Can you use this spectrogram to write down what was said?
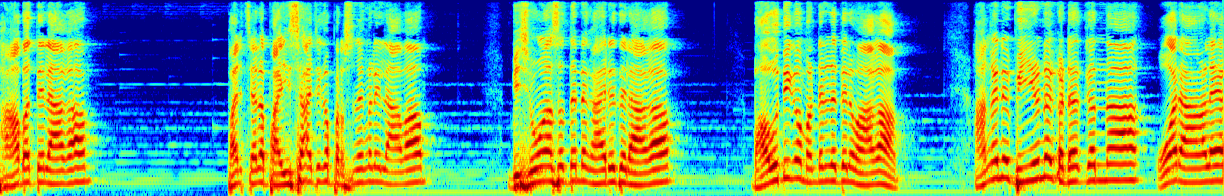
പാപത്തിലാകാം ചില പൈശാചിക പ്രശ്നങ്ങളിലാവാം വിശ്വാസത്തിന്റെ കാര്യത്തിലാകാം ഭൗതിക മണ്ഡലത്തിലുമാകാം. അങ്ങനെ വീണ് കിടക്കുന്ന ഒരാളെ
